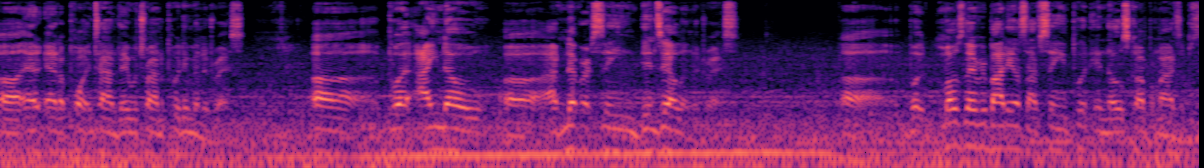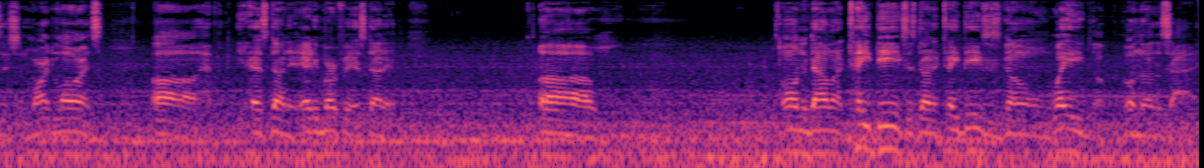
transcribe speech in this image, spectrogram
uh, at, at, a point in time they were trying to put him in a dress. Uh, but I know uh, I've never seen Denzel in a dress. Uh, but mostly everybody else I've seen put in those compromising positions. Martin Lawrence uh, has done it. Eddie Murphy has done it. Um, on and down like Taye Diggs has done it. Taye Diggs has gone way on the other side.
